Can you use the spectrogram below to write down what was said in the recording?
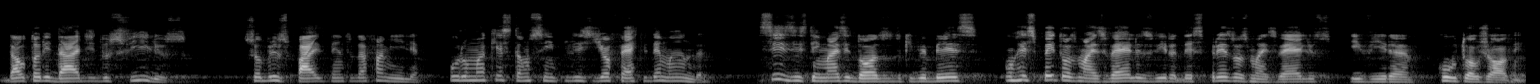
da autoridade dos filhos sobre os pais dentro da família, por uma questão simples de oferta e demanda. Se existem mais idosos do que bebês, o respeito aos mais velhos vira desprezo aos mais velhos e vira culto ao jovem.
